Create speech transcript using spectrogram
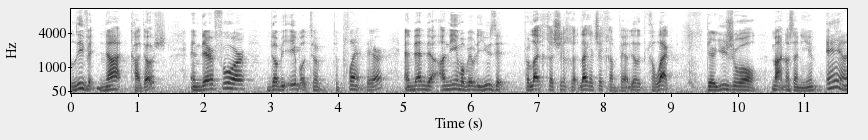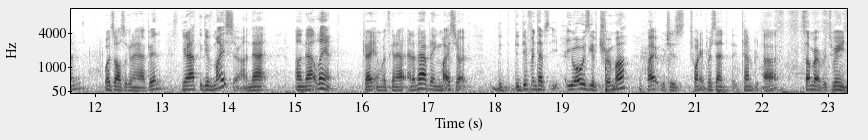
leave it not kadosh, and therefore they'll be able to, to plant there, and then the aniyim will be able to use it for like they'll collect their usual matnos aniyim, and what's also going to happen? You're going to have to give meiser on that on that land. Okay, and what's going to end up happening? Meiser, the, the, different types. You always give truma, right, which is twenty percent, uh, somewhere between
